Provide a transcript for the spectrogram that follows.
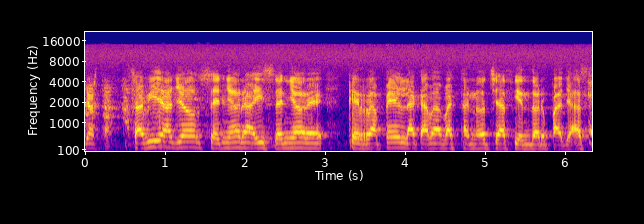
Ya está. Sabía yo, señoras y señores, que Rapel acababa esta noche haciendo el payaso.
